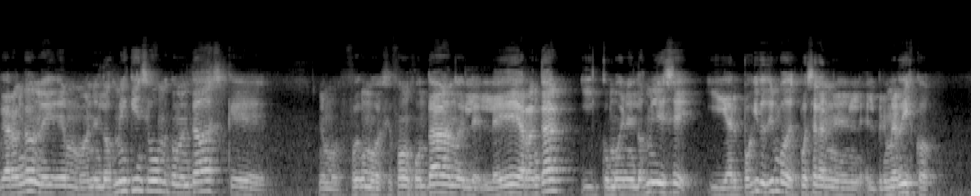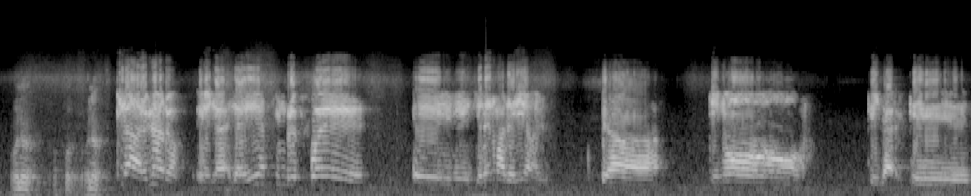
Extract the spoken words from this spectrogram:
que arrancaron, en el 2015 vos me comentabas que fue como que se fueron juntando la, idea de arrancar y como en el 2016 y al poquito tiempo después sacan el, primer disco, ¿o no? ¿O no? Claro, claro. Eh, la, la, idea siempre fue eh, tener material, o sea, que no que la, que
